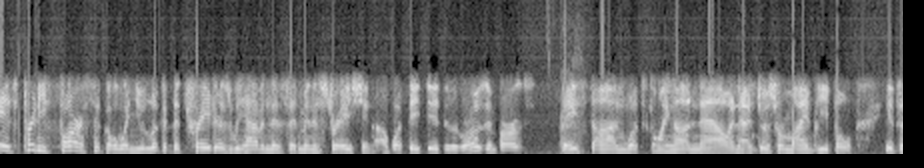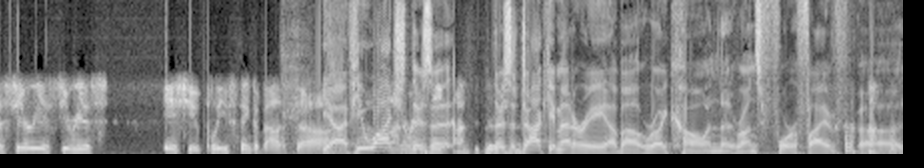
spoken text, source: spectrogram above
it's pretty farcical when you look at the traitors we have in this administration of what they did to the Rosenbergs based on what's going on now. And I just remind people it's a serious, serious issue. Please think about. Uh, yeah, if you watch, there's a there's a documentary about Roy Cohn that runs four or five uh,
